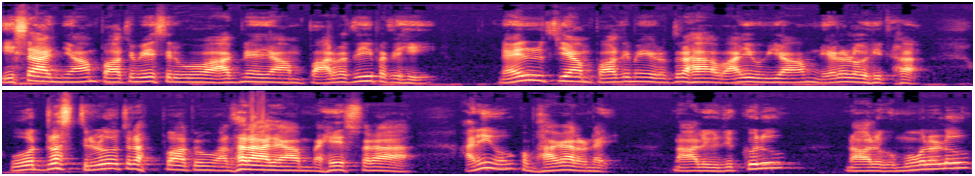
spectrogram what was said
ఈశాన్యాం పాతుమే శిరువో ఆగ్నేయాం పార్వతీపతి నైరుత్యాం పాతుమే రుద్ర వాయువ్యాం నీలలోహిత ఊర్ధ్వస్త్రిలోచన పాతు అధరాయాం మహేశ్వర అని ఒక భాగాలు ఉన్నాయి నాలుగు దిక్కులు నాలుగు మూలలు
